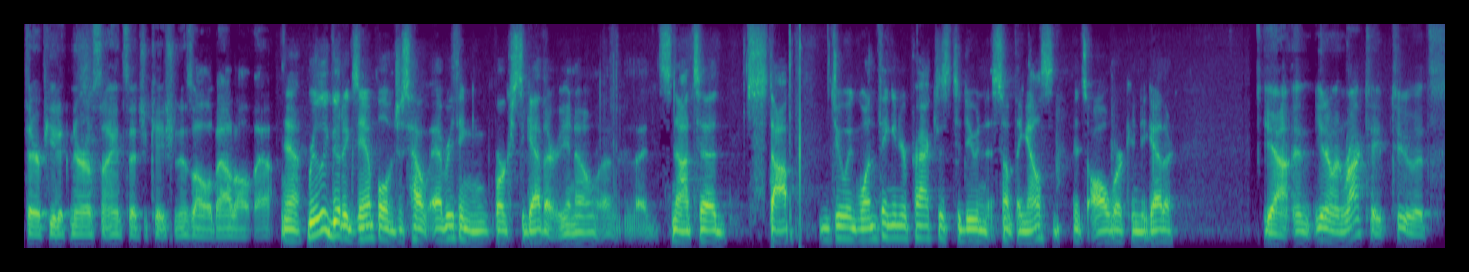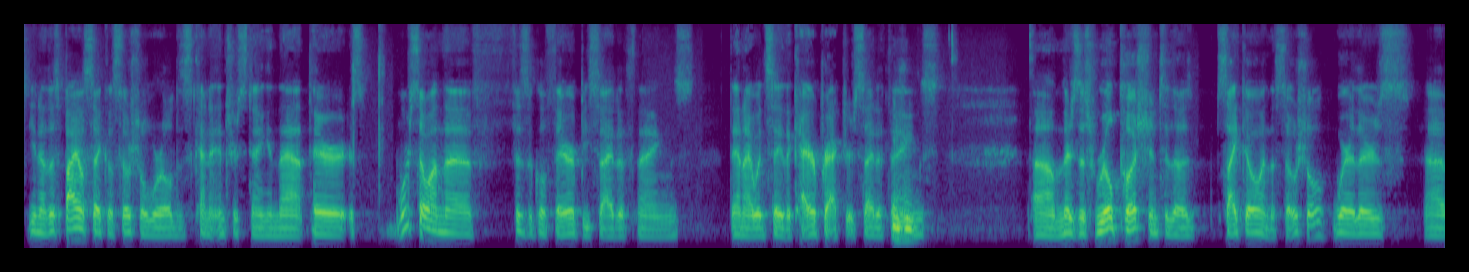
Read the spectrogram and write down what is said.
therapeutic neuroscience education is all about, all that. Yeah. Really good example of just how everything works together. You know, uh, it's not to stop doing one thing in your practice to do something else. It's all working together. Yeah, and you know, in rock tape too, it's you know, this biopsychosocial world is kind of interesting in that there's more so on the physical therapy side of things than I would say the chiropractor side of things. Um, there's this real push into the psycho and the social, where there's a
